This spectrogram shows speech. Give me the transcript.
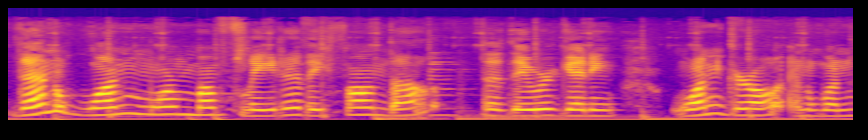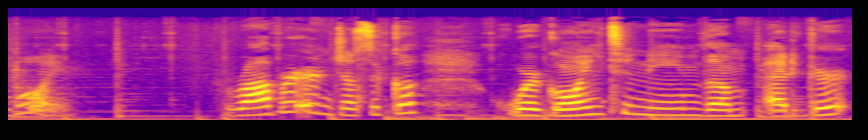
Then, one more month later, they found out that they were getting one girl and one boy. Robert and Jessica were going to name them Edgar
